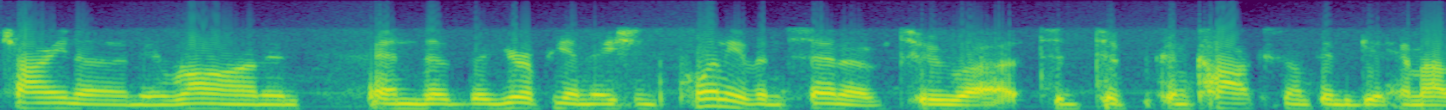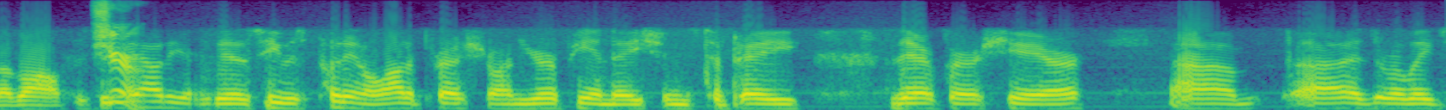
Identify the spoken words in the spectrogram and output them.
China and Iran and and the, the European nations plenty of incentive to, uh, to to concoct something to get him out of office. Sure. The reality of it is he was putting a lot of pressure on European nations to pay their fair share um, uh, as it relates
